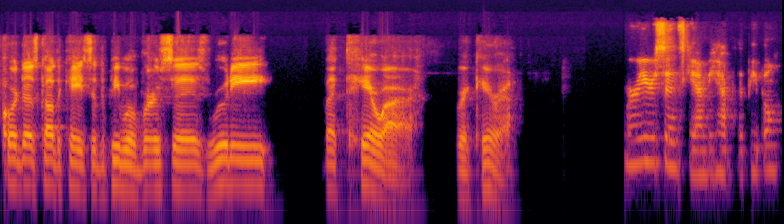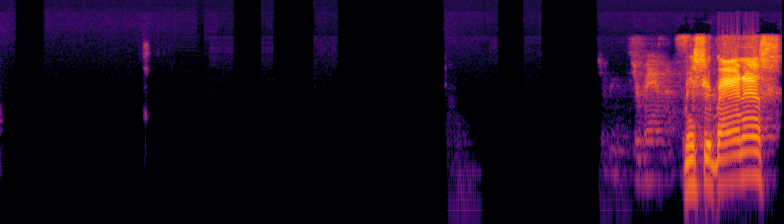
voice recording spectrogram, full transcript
Court does call the case of the people versus Rudy Vaquera. Vaquera. Maria Rosinski on behalf of the people. Mr. Banis? Mr.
